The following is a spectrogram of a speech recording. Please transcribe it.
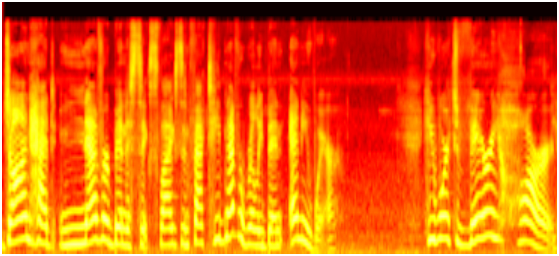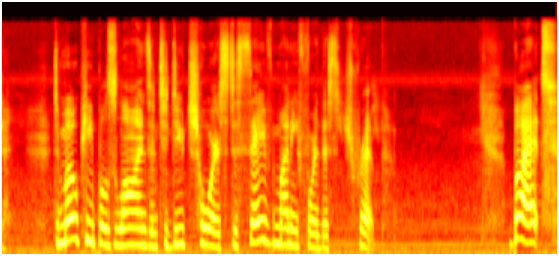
John had never been to Six Flags. In fact, he'd never really been anywhere. He worked very hard to mow people's lawns and to do chores to save money for this trip. But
